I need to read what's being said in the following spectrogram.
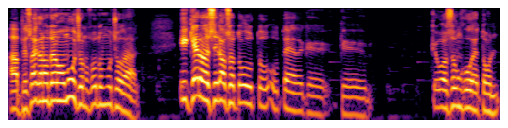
A pesar de que no tenemos mucho, nosotros mucho de dar. Y quiero decirles a todos ustedes que, que, que voy a hacer un juguetón.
